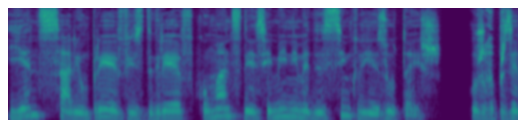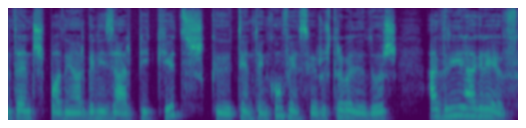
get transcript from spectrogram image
e é necessário um pré-aviso de greve com uma antecedência mínima de cinco dias úteis. Os representantes podem organizar piquetes que tentem convencer os trabalhadores a aderir à greve,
